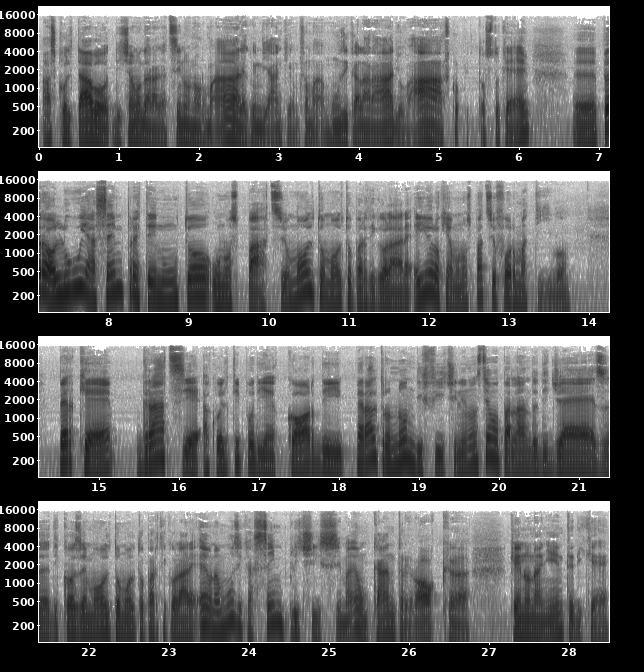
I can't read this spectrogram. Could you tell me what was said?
ascoltavo diciamo da ragazzino normale, quindi anche insomma musica alla radio, Vasco piuttosto che eh, però lui ha sempre tenuto uno spazio molto molto particolare e io lo chiamo uno spazio formativo perché grazie a quel tipo di accordi, peraltro non difficili, non stiamo parlando di jazz, di cose molto molto particolari, è una musica semplicissima, è un country rock che non ha niente di che,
